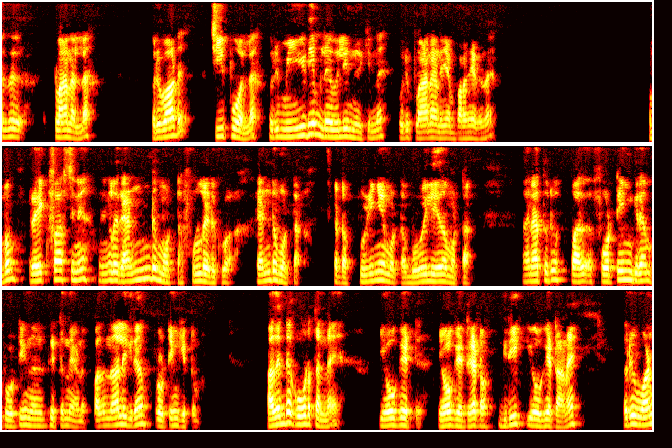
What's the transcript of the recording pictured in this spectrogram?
ഇത് പ്ലാൻ അല്ല ഒരുപാട് ചീപ്പും അല്ല. ഒരു മീഡിയം ലെവലിൽ നിൽക്കുന്ന ഒരു പ്ലാനാണ് ഞാൻ പറഞ്ഞിരുന്നത്. അപ്പം ബ്രേക്ക്ഫാസ്റ്റിന് നിങ്ങൾ രണ്ട് മുട്ട ഫുൾ എടുക്കുക. രണ്ട് മുട്ട കേട്ടോ? പുഴുങ്ങിയ മുട്ട ബോയിൽ ചെയ്ത മുട്ട. അതിനകത്തൊരു ഫോർട്ടീൻ ഗ്രാം പ്രോട്ടീൻ നിങ്ങൾക്ക് കിട്ടുന്നതാണ്. പതിനാല് ഗ്രാം പ്രോട്ടീൻ കിട്ടും. അതിന്റെ കൂടെ തന്നെ യോഗേട്ട് യോഗേട്ട് കേട്ടോ? ഗ്രീക്ക് യോഗേട്ടാണ് ഒരു വൺ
